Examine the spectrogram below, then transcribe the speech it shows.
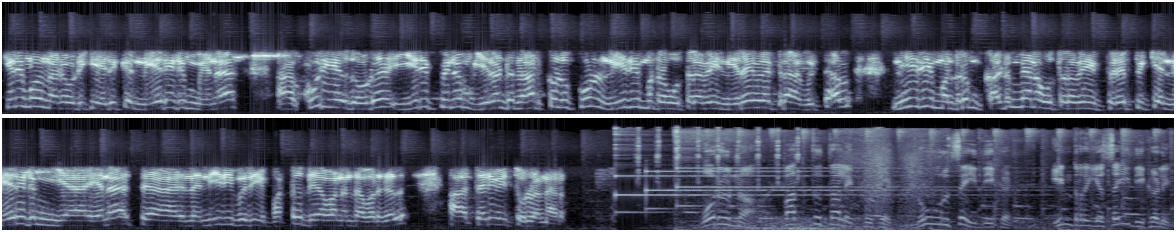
கிரிமினல் நடவடிக்கை எடுக்க நேரிடும் என கூறியதோடு இருப்பினும் இரண்டு நாட்களுக்குள் நீதிமன்ற உத்தரவை நிறைவேற்றாவிட்டால் நீதிமன்றம் கடுமையான உத்தரவை பிறப்பிக்க நேரிடும் என இந்த நீதிபதி பட்டு தேவானந்த் அவர்கள் தெரிவித்துள்ளனர். ஒரு நாள் பத்து தலைப்புகள் நூறு செய்திகள். இன்றைய செய்திகளில்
